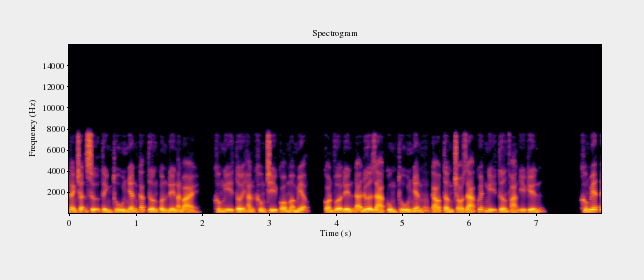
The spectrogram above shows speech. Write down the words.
đánh trận sự tình thú nhân các tướng quân đến ăn bài, không nghĩ tới hắn không chỉ có mở miệng, còn vừa đến đã đưa ra cùng thú nhân cao tầng cho ra quyết nghị tương phản ý kiến. Không biết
